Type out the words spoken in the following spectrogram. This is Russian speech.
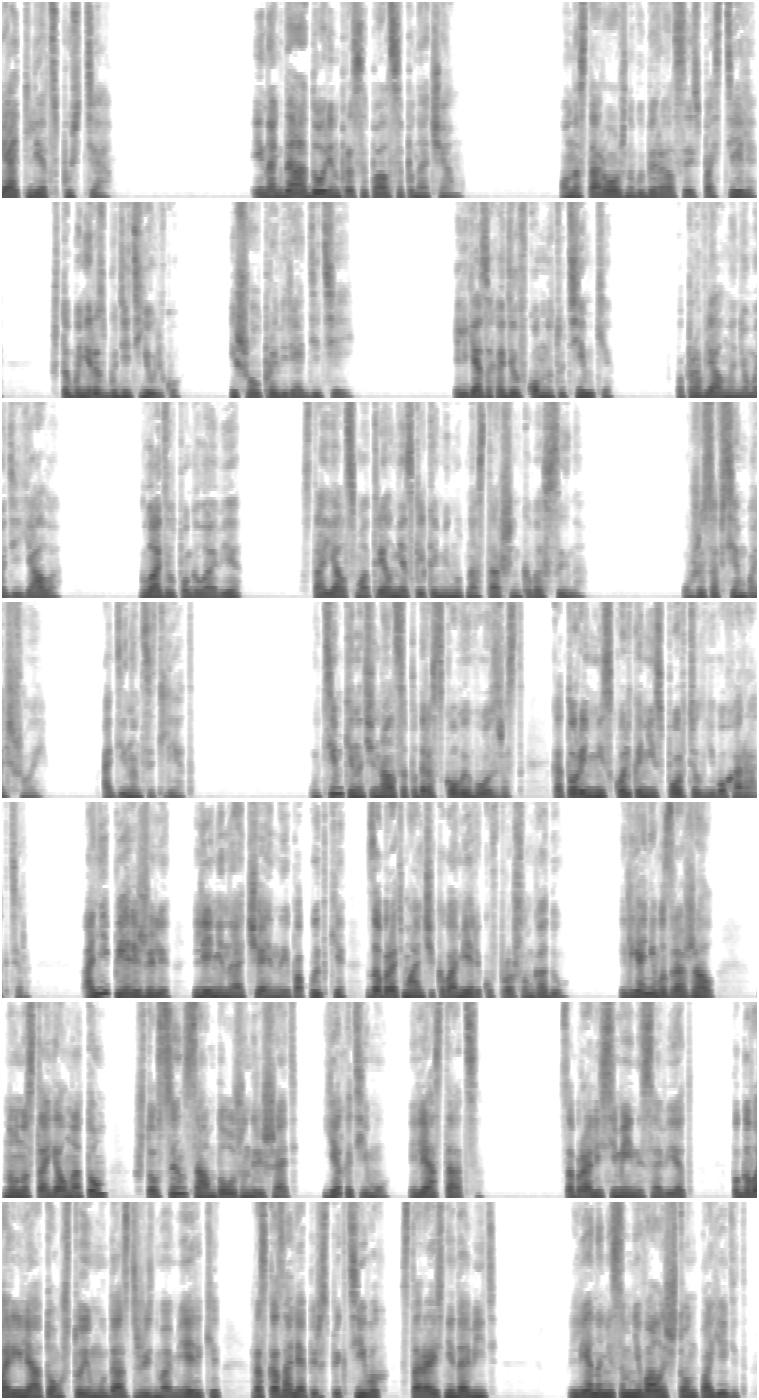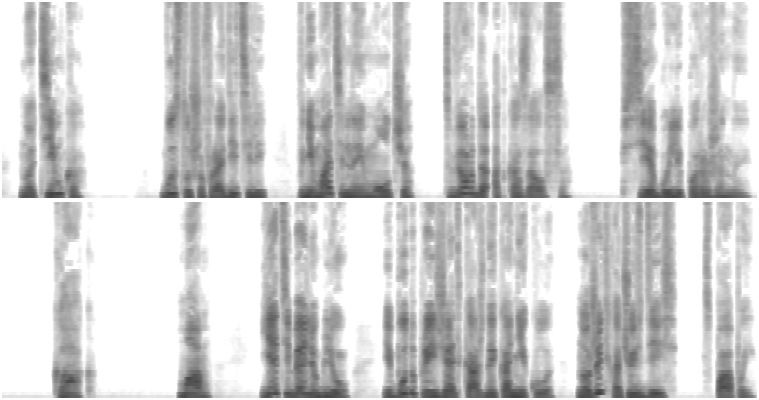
Пять лет спустя. Иногда Адорин просыпался по ночам. Он осторожно выбирался из постели, чтобы не разбудить Юльку, и шел проверять детей. Илья заходил в комнату Тимки, поправлял на нем одеяло, гладил по голове, стоял, смотрел несколько минут на старшенького сына. Уже совсем большой, 11 лет. У Тимки начинался подростковый возраст, который нисколько не испортил его характер. Они пережили Ленины отчаянные попытки забрать мальчика в Америку в прошлом году. Илья не возражал, но настоял на том, что сын сам должен решать, ехать ему или остаться. Собрали семейный совет, поговорили о том, что ему даст жизнь в Америке, рассказали о перспективах, стараясь не давить. Лена не сомневалась, что он поедет, но Тимка, выслушав родителей, внимательно и молча, твердо отказался. Все были поражены. Как? «Мам, я тебя люблю и буду приезжать каждые каникулы, но жить хочу здесь, с папой».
